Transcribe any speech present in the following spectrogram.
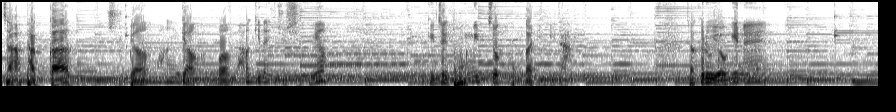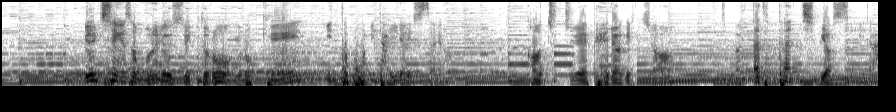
자, 바깥 주변 환경 한번 확인해 주시고요. 굉장히 독립적 공간입니다. 자, 그리고 여기는 1층에서 문을 열 수 있도록 이렇게 인터폰이 달려 있어요. 건축주의 배려겠죠. 정말 따뜻한 집이었습니다.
